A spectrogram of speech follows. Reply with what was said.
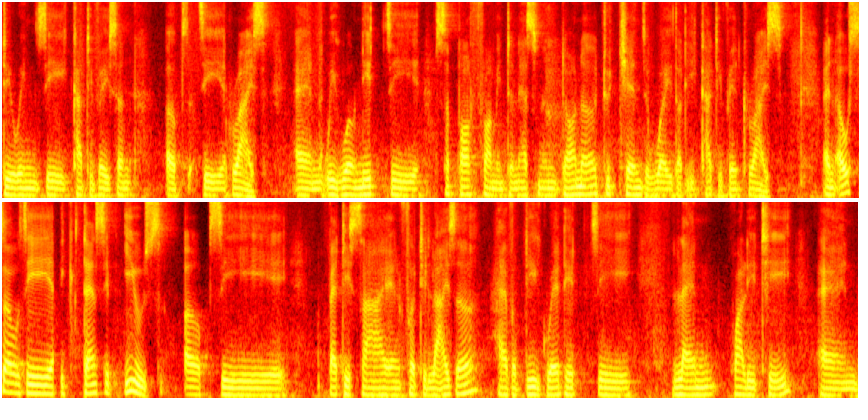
during the cultivation of the rice. And we will need the support from international donor to change the way that we cultivate rice. And also the extensive use of the pesticide and fertilizer have degraded the land quality and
